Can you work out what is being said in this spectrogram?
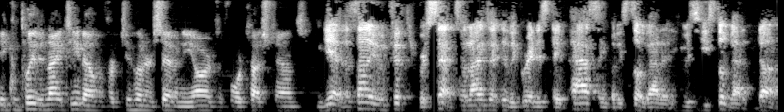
he completed 19 of them for 270 yards and four touchdowns. Yeah, that's not even 50 percent. So not exactly the greatest day passing, but he still got it. He was he still got it done.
